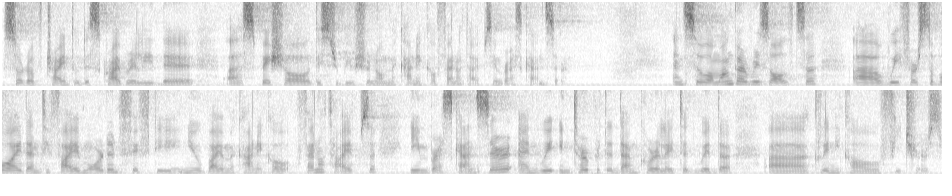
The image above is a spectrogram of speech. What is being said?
sort of trying to describe really the uh, spatial distribution of mechanical phenotypes in breast cancer. And so among our results, uh, we first of all identify more than 50 new biomechanical phenotypes in breast cancer, and we interpreted them correlated with the uh, clinical features.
